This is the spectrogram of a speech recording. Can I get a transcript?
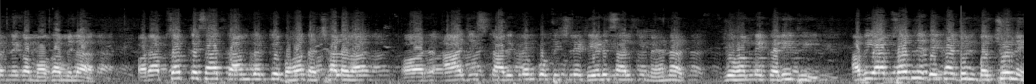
करने का मौका मिला। और आप सबके साथ काम करके बहुत अच्छा लगा। और आज इस कार्यक्रम को पिछले डेढ़ साल की मेहनत जो हमने करी थी, अभी आप सबने देखा जिन बच्चों ने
